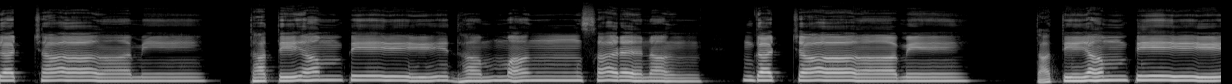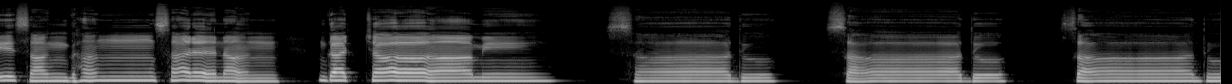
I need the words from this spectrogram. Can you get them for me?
ගච්ඡාමි තතියම්පි ධම්මං සරණං ගච්ඡාමි තතියම්පි සංඝං සරණං ගච්ඡාමි සාදු සාදු සාදු.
